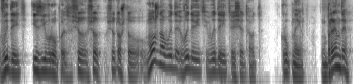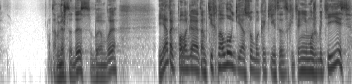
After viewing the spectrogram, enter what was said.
выдавить из Европы все, все, все то, что можно выдавить, выдавить. То есть это вот крупные бренды, там Mercedes, BMW. Я так полагаю, там технологии особо каких-то, так сказать, они, может быть, и есть,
